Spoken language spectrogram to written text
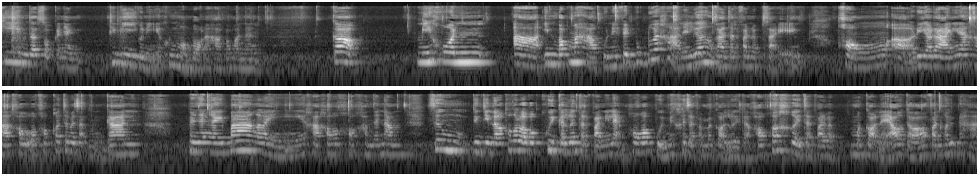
ที่มันจะสบกันอย่างที่ดีกว่านี้คุณหมอบอกนะคะ ประมาณนั้น ก็มีคนอ่าอินบ็อกมาหาคุณใน Facebook ด้วยค่ะ ในเรื่องของการจัดฟันแบบใสของเรียรายนี่นะคะ เขาบอกว่าเขาก็จะไปจัดเหมือนกัน เป็นยังไงบ้างอะไรอย่างนี้ค่ะเขาก็ขอคำแนะนำซึ่งจริงๆแล้วเขาก็เราก็คุยกันเรื่องจัดฟันนี่แหละเพราะว่าปุ๋ยไม่เคยจัดฟันมาก่อนเลย แต่เขาก็เคยจัดฟันแบบมาก่อนแล้ว แต่ว่าฟันเขามีปัญหา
